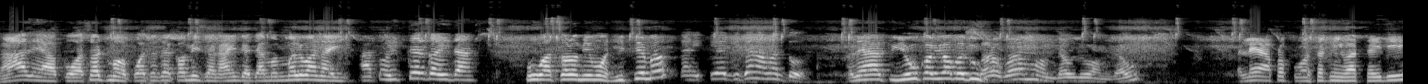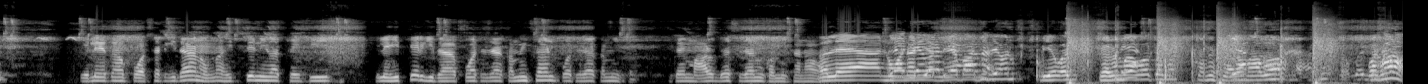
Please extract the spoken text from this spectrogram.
ના લે આ પોસઠમાં પોચ હજાર કમિશન આઈ હજારમાં મળવાના. આ તો સિત્તેર કરી તા. હું વાત કરો મેમો સિત્તેરમાં સિત્તેર કીધા ને અમને તો. અરે તું એવું કર્યું આ બધું. બરોબર હું સમજાવું છું સમજાવું. એટલે આપણે પોસઠની વાત થઈ હતી એટલે તમે પોસઠ કીધા ને હમણાં સિત્તેરની વાત થઈ હતી. એટલે સિત્તેર કીધા પાંચ હજાર કમિશન પાંચ હજાર કમિશન એટલે મારું દસ હજારનું કમિશન આવે બે બાજુ લેવાનું બે બાજુ શરમ આવો તમે તમે શરમ આવો. પછાડો.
